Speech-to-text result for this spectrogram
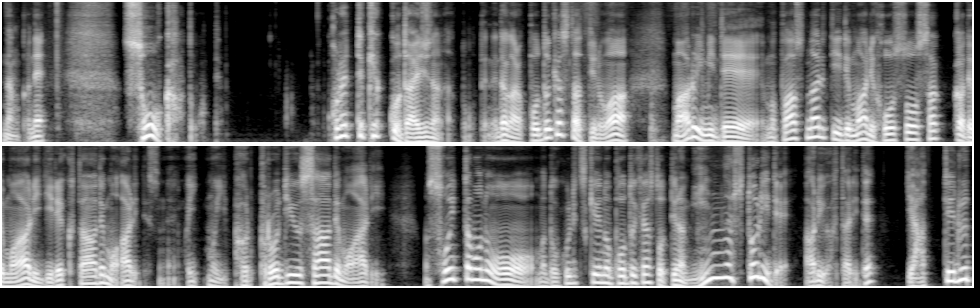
なんかね、そうかと思って。これって結構大事だなと思ってね。だから、ポッドキャスターっていうのは、まあ、ある意味で、まあ、パーソナリティでもあり、放送作家でもあり、ディレクターでもありですね。まあ、プロデューサーでもあり、そういったものを、まあ、独立系のポッドキャストっていうのはみんな一人で、あるいは二人でやってるっ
